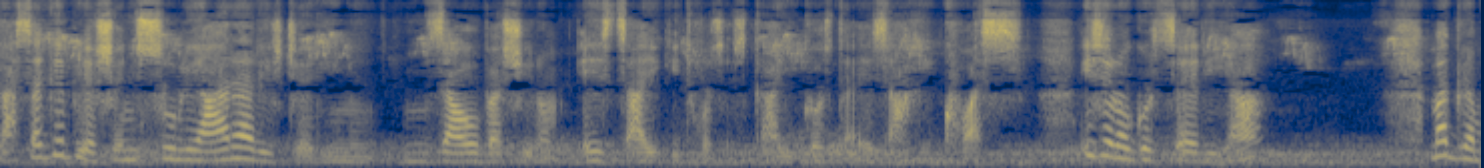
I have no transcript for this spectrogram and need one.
გასაგებია შენი სული არ არის ჯერ იმ მზაობაში რომ ეს წაიკითხოს ეს გაიგოს და ეს აღიქვას. ისე როგორც წერია მაგრამ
